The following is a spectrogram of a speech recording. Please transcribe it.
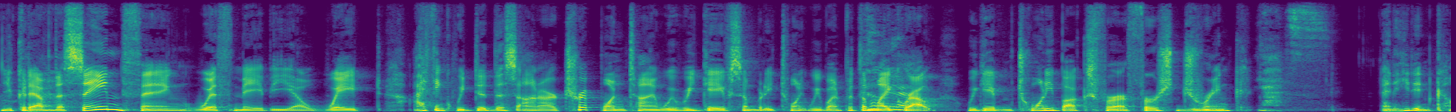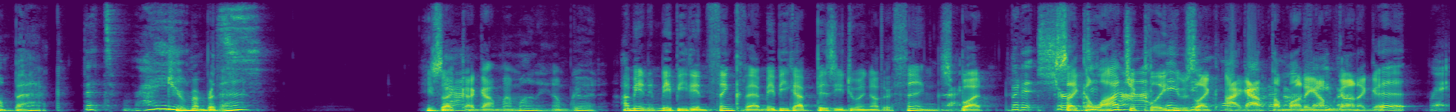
You could have the same thing with maybe a wait. I think we did this on our trip one time where we gave somebody 20, we went with the Oh, Mike yeah. route. We gave him 20 bucks for our first drink Yes, and he didn't come back. that's right. Do you remember that? He's like, Yeah. I got my money. I'm good. I mean, maybe he didn't think that. Maybe he got busy doing other things, Right. but But it sure psychologically, not- he was like, I got the money I'm going to get. Right.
